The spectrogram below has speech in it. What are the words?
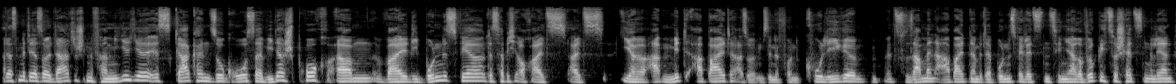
Das mit der soldatischen Familie ist gar kein so großer Widerspruch, ähm, weil die Bundeswehr, das habe ich auch als, als ihr Mitarbeiter, also im Sinne von Kollege, Zusammenarbeitender mit der Bundeswehr letzten zehn Jahre wirklich zu schätzen gelernt.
